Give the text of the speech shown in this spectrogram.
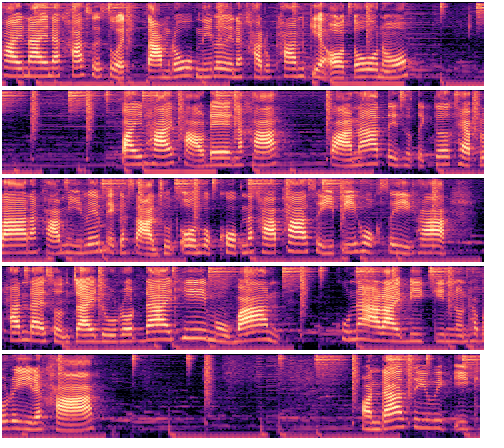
ภายในนะคะสวยๆตามรูปนี้เลยนะคะ ทุกท่านเกียร์ออโต้เนาะ ไฟท้ายขาวแดงนะคะ ฝาหน้าติดสติกเกอร์แคปล่านะคะ มีเล่มเอกสารชุดโอนครบๆนะคะ ภาษีปี 64 ค่ะ ท่านใดสนใจดูรถได้ที่หมู่บ้าน คุณารายบีกินนนทบุรีนะคะ Honda Civic EK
